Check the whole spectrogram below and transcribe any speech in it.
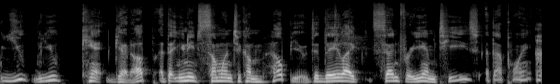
you you can't get up at that. You need someone to come help you. Did they like send for EMTs at that point? Uh,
